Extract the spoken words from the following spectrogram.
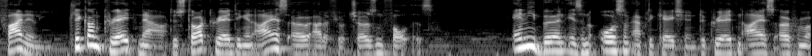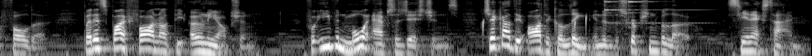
Finally, click on Create Now to start creating an ISO out of your chosen folders. AnyBurn is an awesome application to create an ISO from a folder, but it's by far not the only option. For even more app suggestions, check out the article linked in the description below. See you next time.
